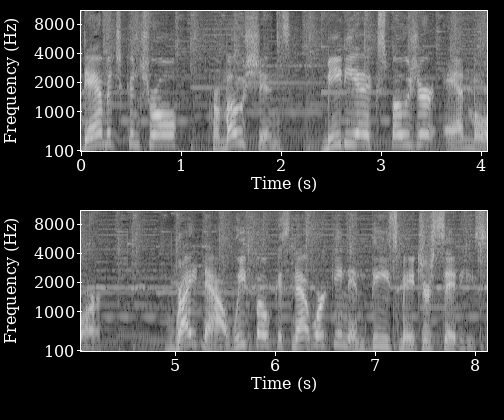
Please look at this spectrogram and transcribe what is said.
damage control, promotions, media exposure, and more. Right now, we focus networking in these major cities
